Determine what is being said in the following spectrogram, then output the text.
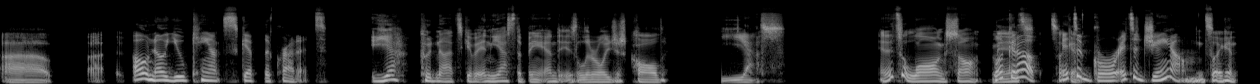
Uh, Oh no, you can't skip the credits. yeah, could not skip it. And yes, the band is literally just called Yes, and it's a long song. I mean, Look it it's- up. It's, It's like a an, gr- it's a jam. it's like an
